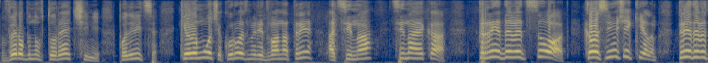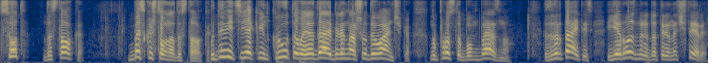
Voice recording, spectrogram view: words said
Вироблено в Туреччині. Подивіться, килимочок у розмірі 2 на 3, а ціна? Ціна яка? 3900! Класнючий килим. 3900 доставка. Безкоштовна доставка. Подивіться, як він круто виглядає біля нашого диванчика. Ну просто бомбезно. Звертайтесь, є розміри до 3 на 4.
